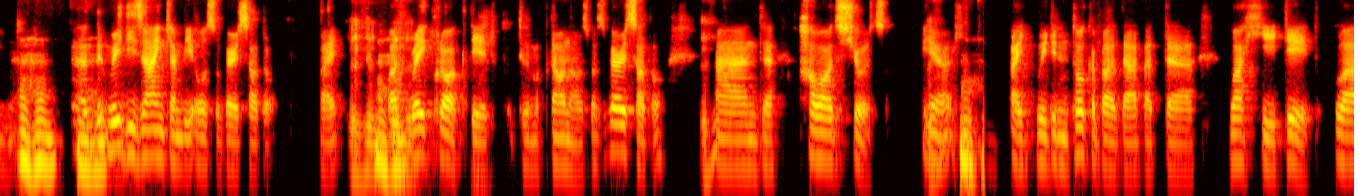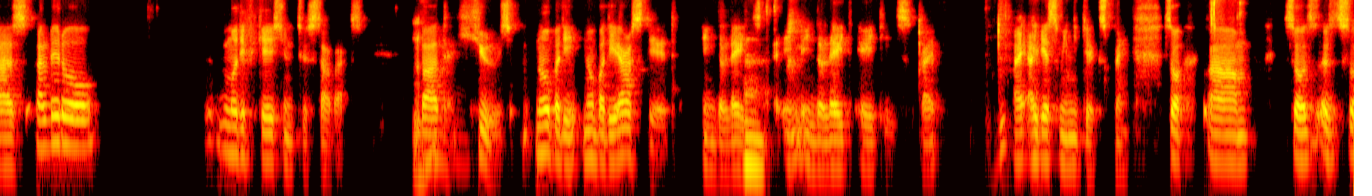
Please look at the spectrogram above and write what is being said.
in a, the mhm. redesign can be also very subtle, right? Mhm. What Mhm. Ray Kroc did to McDonald's was very subtle, Mhm. and uh, Howard Schultz, yeah, he- Mhm. I, we didn't talk about that, but uh, what he did was a little modification to Starbucks, but huge. Nobody, nobody else did in the late Mm. in, in the late 80s, right? I, I guess we need to explain. So, um, so, so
